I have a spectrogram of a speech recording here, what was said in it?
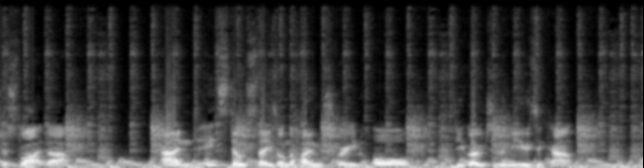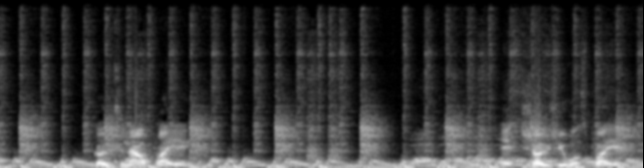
Just like that. And it still stays on the home screen. Or if you go to the music app, go to now playing, it shows you what's playing.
